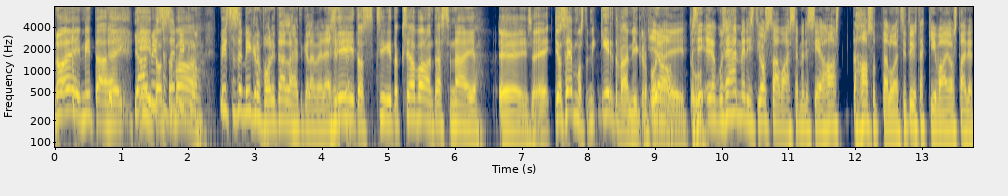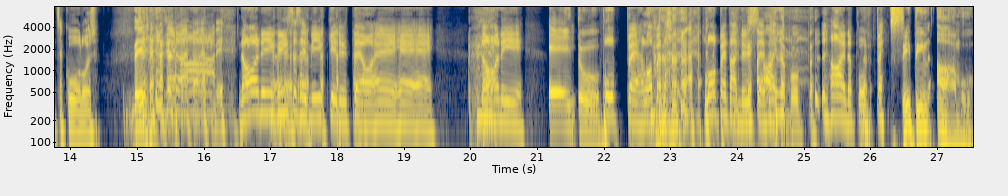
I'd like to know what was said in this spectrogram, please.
No ei mitään, hei, Ja kiitos missä se, vaan. mikro, missä se mikrofoni tällä hetkellä menee? sitten? Kiitos, kiitoksia vaan tässä näin. Ja ei, se ei. Jo semmoista kiertävää mikrofonia ei Ja, tule. si- ja kun sehän menisi jossain vaiheessa, se menisi siihen hassutteluun, että sitten yhtäkkiä vaan jostain, että se kuuluisi. Niin. Niin. no niin, missä se mikki nyt on? Hei, hei, hei. No niin, ei tuu. puppe, lopeta, lopeta nyt se. Aina puppe. Aina puppe. Sitin aamu.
